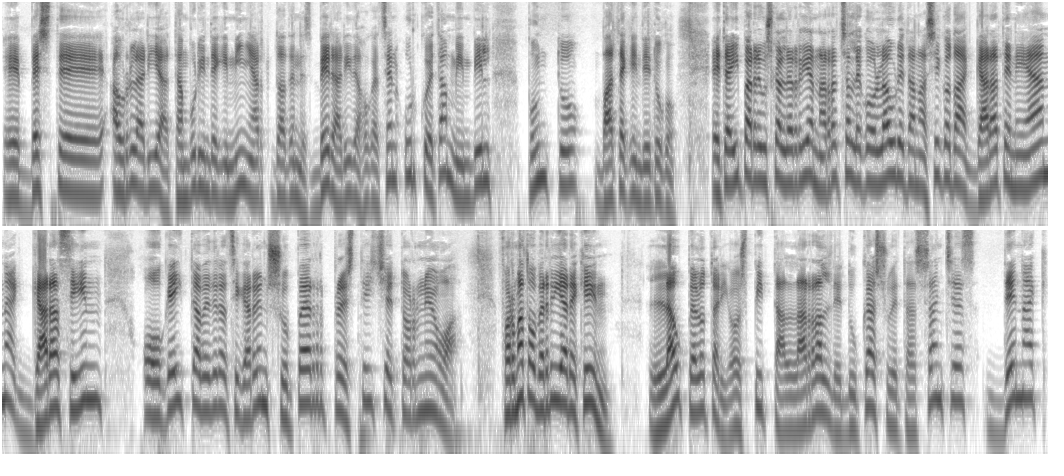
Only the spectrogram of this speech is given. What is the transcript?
e, beste aurrelaria tamburindegi min hartuta denez, berari da jokatzen, urko eta minbil puntu batekin dituko. Eta Ipar Euskal Herrian, arratsaldeko lauretan hasiko da garatenean, garazin, hogeita bederatzi garren super prestige torneoa. Formato berriarekin, lau pelotari, hospital, larralde, dukasu eta Sánchez, denak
